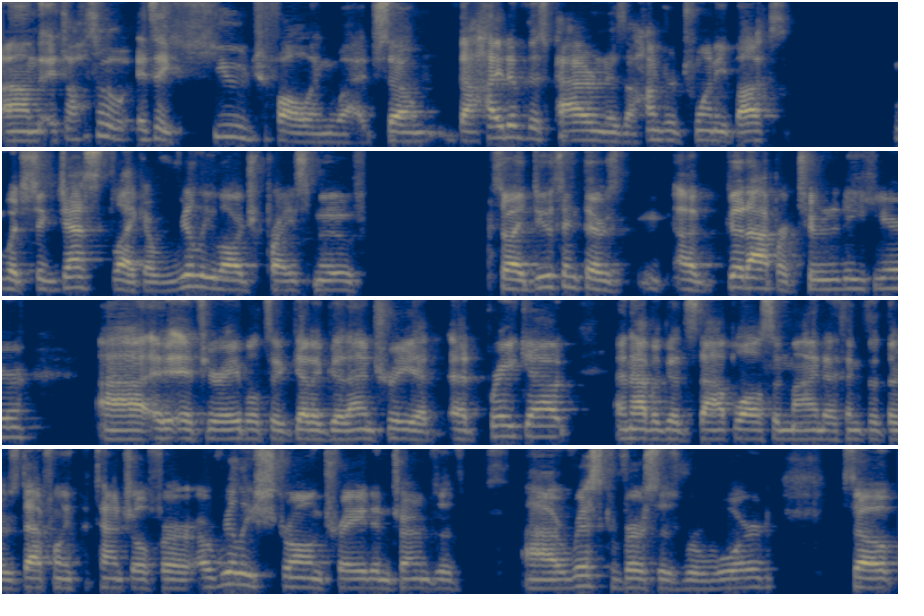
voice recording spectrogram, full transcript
Um, it's also, it's a huge falling wedge. So the height of this pattern is 120 bucks, which suggests like a really large price move. So I do think there's a good opportunity here uh, if you're able to get a good entry at, at breakout and have a good stop loss in mind. I think that there's definitely potential for a really strong trade in terms of uh, risk versus reward. So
